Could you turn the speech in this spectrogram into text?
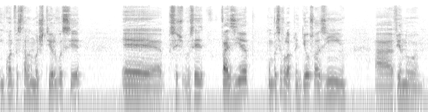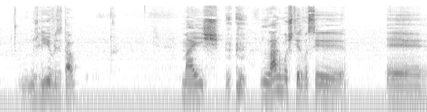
Enquanto você estava no mosteiro, você. é, você, você fazia, como você falou, aprendeu sozinho, a ver no, nos livros e tal. Mas lá no mosteiro você é,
